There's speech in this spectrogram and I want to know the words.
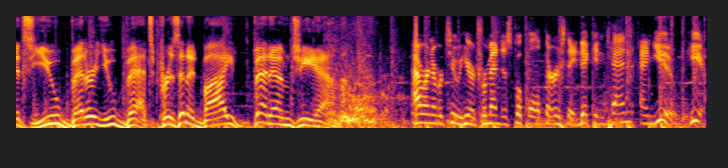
It's You Better You Bet, presented by BetMGM. Hour number two here, tremendous football Thursday. Nick and Ken and you here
